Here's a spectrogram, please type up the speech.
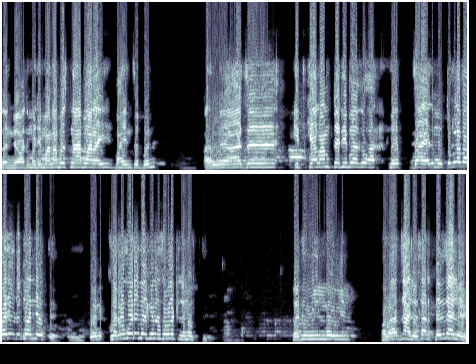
धन्यवाद. म्हणजे मनापासून आभार आहे भाईंचं पण. आणि आज इतक्या लांब कधी बघ म्हणजे जायचं मोतरला बघायला एवढं मान्य होतं पण खरोखर बघेन असं वाटलं नव्हतं. कधी होईल न होईल. पण आज झालं सार्थक झालं.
